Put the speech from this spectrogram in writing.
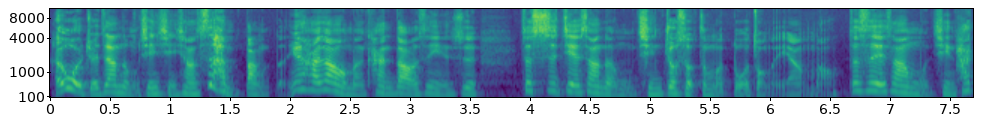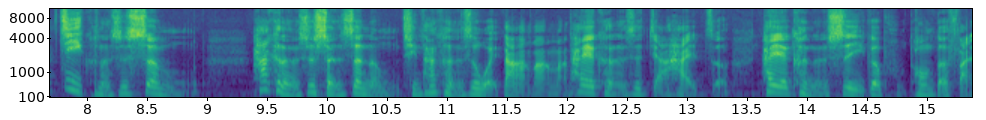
而我觉得这样的母亲形象是很棒的，因为她让我们看到的事情是。这世界上的母亲就是有这么多种的样貌。这世界上的母亲，她既可能是圣母，她可能是神圣的母亲，她可能是伟大的妈妈，她也可能是加害者，她也可能是一个普通的凡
